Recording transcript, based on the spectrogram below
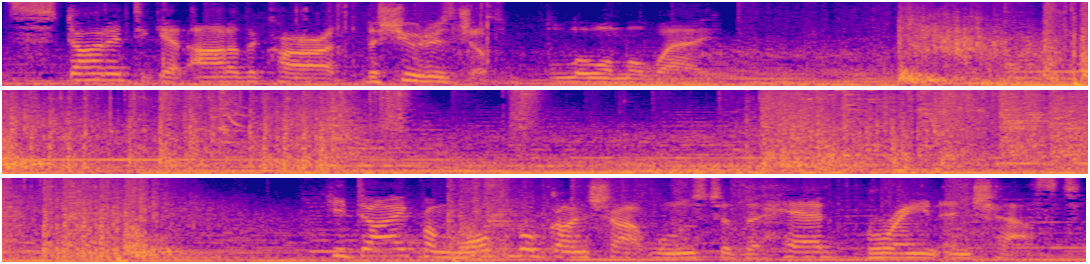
started to get out of the car, the shooters just blew him away. He died from multiple gunshot wounds to the head, brain, and chest.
